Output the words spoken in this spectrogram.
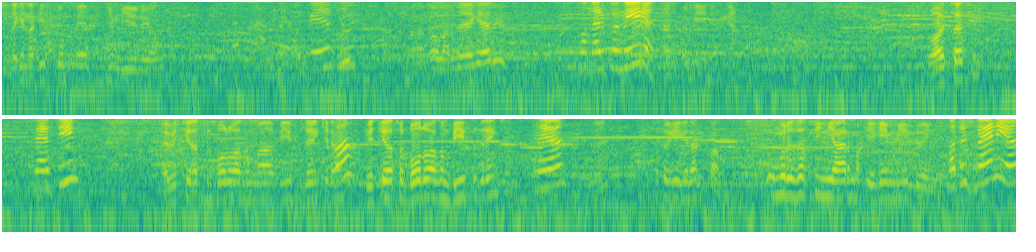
We zeggen dat iets komt met bier nu aan. Oké, dat is goed. Van waar zijn je ergens? Van Erpenmeren. Hoe oud zet je? 15. En wist je dat het verboden was om eh, bier te drinken dan? Wat? Wist je dat het verboden was om bier te drinken? Nee? Ik had er geen gedacht van. Dus onder de 16 jaar mag je geen bier drinken. Het is wij niet, hè?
